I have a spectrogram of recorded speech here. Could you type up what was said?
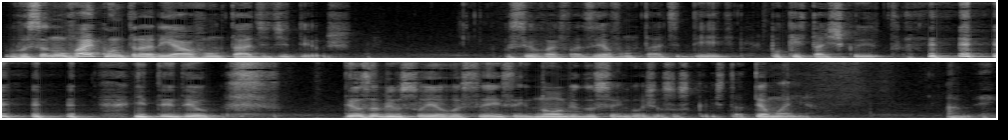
você não vai contrariar a vontade de Deus. Você vai fazer a vontade dele porque está escrito. Entendeu? Deus abençoe a vocês em nome do Senhor Jesus Cristo. Até amanhã. Amém.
